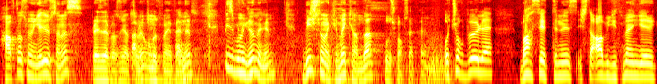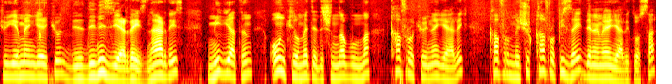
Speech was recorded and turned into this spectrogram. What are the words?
Hafta sonu geliyorsanız rezervasyon yaptırmayı unutmayın efendim. Evet. Biz bunu gömelim. Bir sonraki mekanda buluşmak üzere efendim. O çok böyle bahsettiniz. işte abi gitmen gerekiyor, yemen gerekiyor dediğiniz yerdeyiz. Neredeyiz? Midyat'ın 10 kilometre dışında bulunan Kafro köyüne geldik. Kafro meşhur Kafro pizzayı denemeye geldik dostlar.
